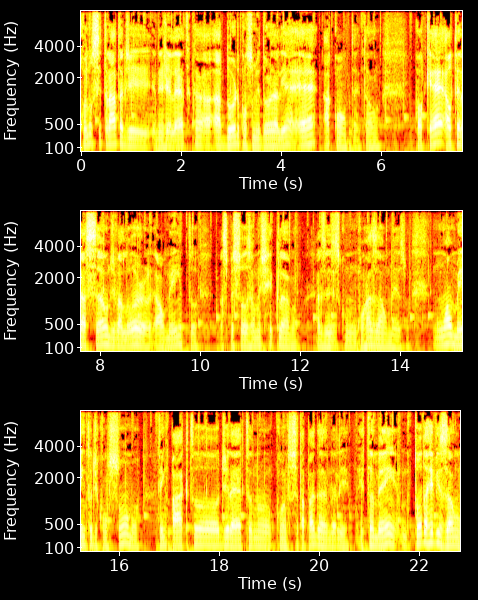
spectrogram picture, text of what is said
Quando se trata de energia elétrica, a, a dor do consumidor ali é, é a conta. Então, qualquer alteração de valor, aumento, as pessoas realmente reclamam. Às vezes com, com razão mesmo. Um aumento de consumo tem impacto direto no quanto você está pagando ali. E também toda revisão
